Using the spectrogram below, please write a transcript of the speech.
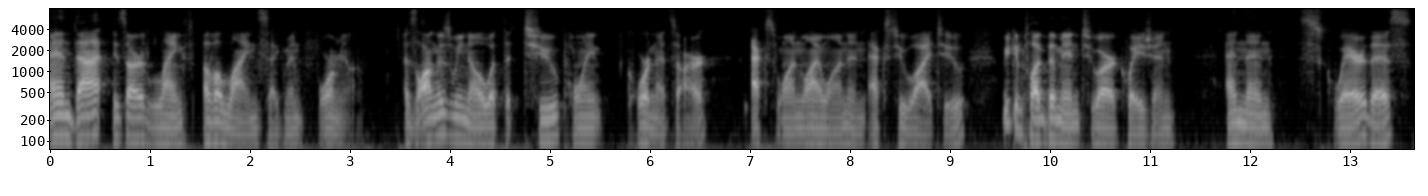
And that is our length of a line segment formula. As long as we know what the two point coordinates are, x1, y1, and x2, y2, we can plug them into our equation and then square this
